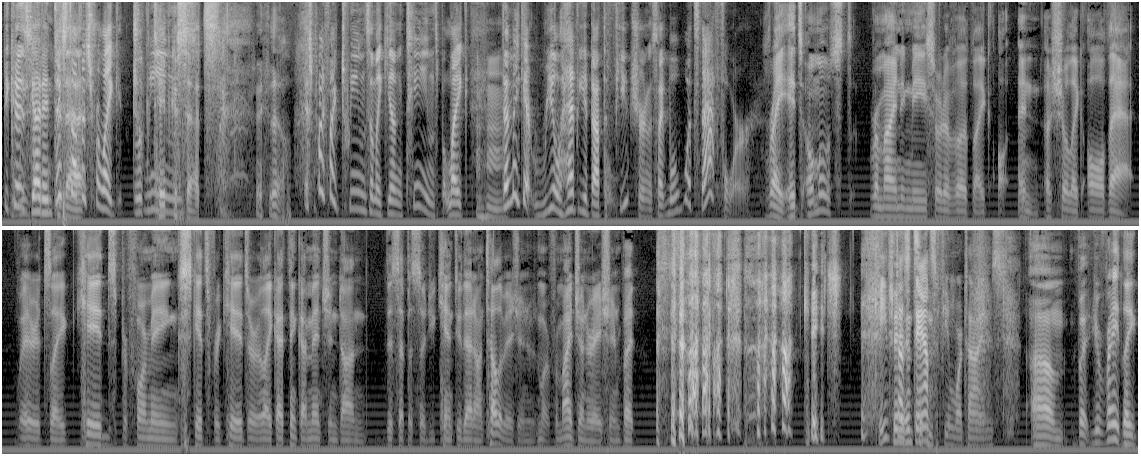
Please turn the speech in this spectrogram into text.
because We got into this stuff is for like tweens tape cassettes. So, it's probably for like tweens and like young teens but like Mm-hmm. then they get real heavy about the future and it's like well what's that for right. It's almost reminding me sort of of like and a show like All That, where it's like kids performing skits for kids, or like I think I mentioned on this episode, you can't do that on television. It was more for my generation, but Cage. Cage does dance a few more times Um, but you're right. Like,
